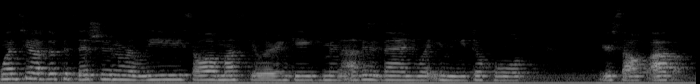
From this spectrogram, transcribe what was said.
Once you have the position, release all muscular engagement other than what you need to hold yourself up.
